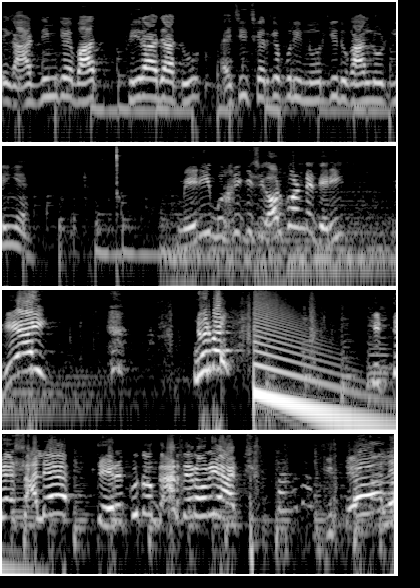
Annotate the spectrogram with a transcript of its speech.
एक आठ दिन के बाद फिर आ जा तू। ऐसी करके पूरी नूर की दुकान लूट ली है मेरी मुर्गी किसी और को अंडे दे रही? रे आई। नूर भाई। किट्टे साले तेरे को तो गाड़ दे रहा हूँ रे आज। किट्टे साले।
